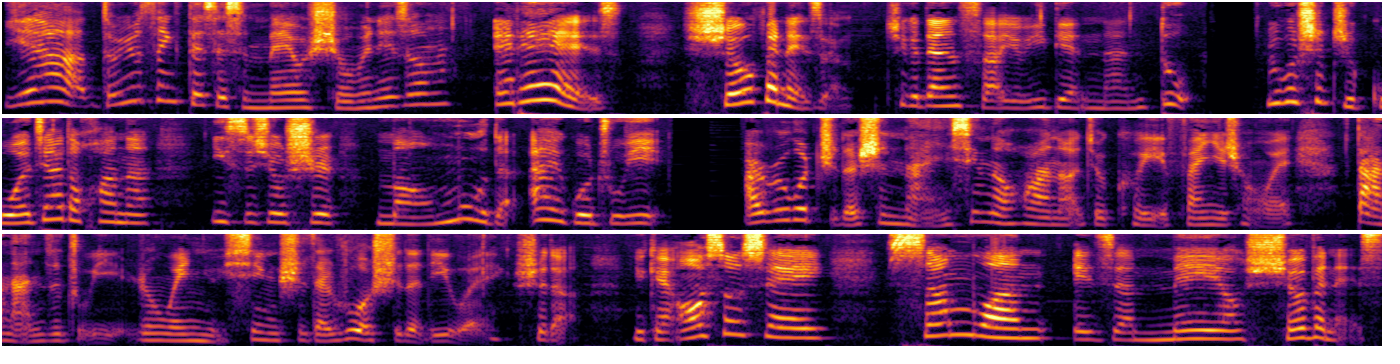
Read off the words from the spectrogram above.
Yeah, don't you think this is male chauvinism? It is chauvinism 这个单词啊有一点难度。如果是指国家的话呢，意思就是盲目的爱国主义。 而如果指的是男性的话呢，就可以翻译成为大男子主义，认为女性是在弱势的地位。是的，You can also say someone is a male chauvinist，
